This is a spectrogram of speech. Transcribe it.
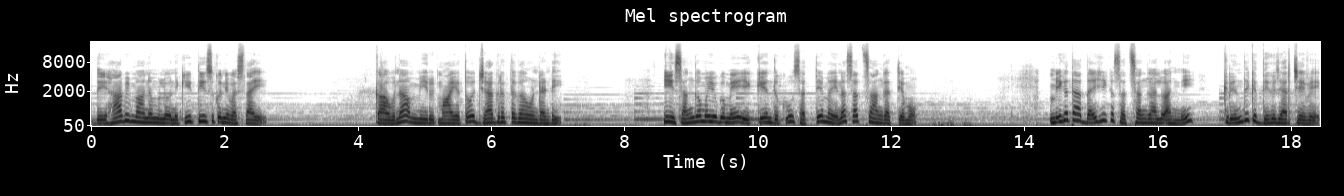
దేహాభిమానంలోనికి తీసుకొని వస్తాయి. కావున మీరు మాయతో జాగ్రత్తగా ఉండండి. ఈ సంగమయుగమే ఎక్కేందుకు సత్యమైన సత్సాంగత్యము. మిగతా దైహిక సత్సంగాలు అన్నీ క్రిందికి దిగజార్చేవే.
